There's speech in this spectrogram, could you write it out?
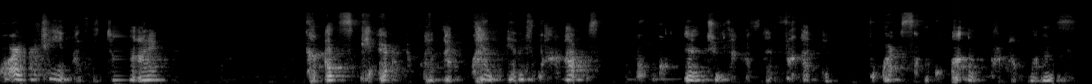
14 at the time, got scared when I went into the hospital in 2005 for some lung problems.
